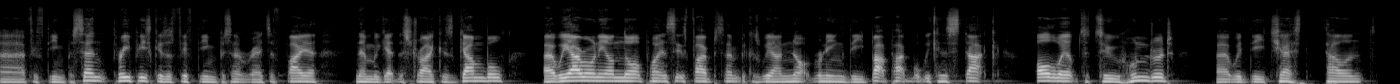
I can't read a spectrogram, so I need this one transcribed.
uh, 15%. Three piece gives us 15% rate of fire And then we get the Strikers Gamble. Uh, we are only on 0.65% because we are not running the backpack, but we can stack all the way up to 200 uh, with the chest talent,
